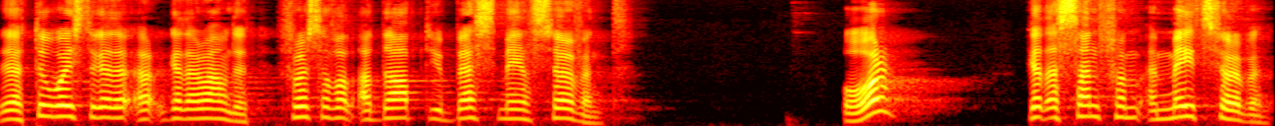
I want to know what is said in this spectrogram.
There are two ways to get, uh, get around it. First of all, adopt your best male servant. Or get a son from a maid servant.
